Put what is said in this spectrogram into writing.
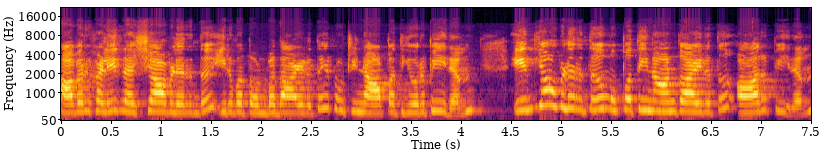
அவர்களில் ரஷ்யாவிலிருந்து இருபத்தொன்பதாயிரத்து இருநூற்றி நாற்பத்தி ஒரு பேரும் இந்தியாவிலிருந்து முப்பத்தி நான்காயிரத்து ஆறு பேரும்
